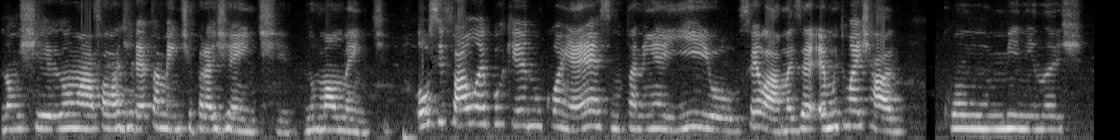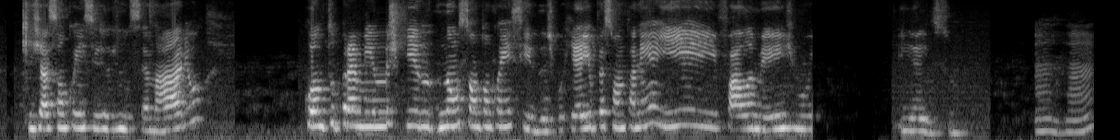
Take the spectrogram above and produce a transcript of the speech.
Não chegam a falar diretamente pra gente, normalmente. Ou se falam é porque não conhece, não tá nem aí, ou sei lá, mas é, é muito mais raro com meninas que já são conhecidas no cenário quanto para minas que não são tão conhecidas, porque aí o pessoal não tá nem aí e fala mesmo. E é isso. Uhum.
